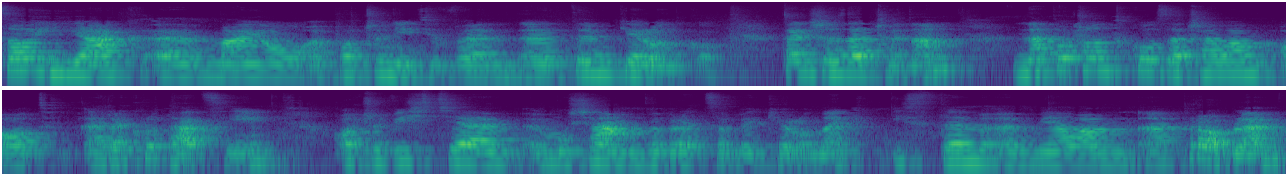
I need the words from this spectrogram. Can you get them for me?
co i jak e, mają poczynić w e, tym kierunku. Także zaczynam. Na początku zaczęłam od rekrutacji. Oczywiście musiałam wybrać sobie kierunek i z tym e, miałam e, problem.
